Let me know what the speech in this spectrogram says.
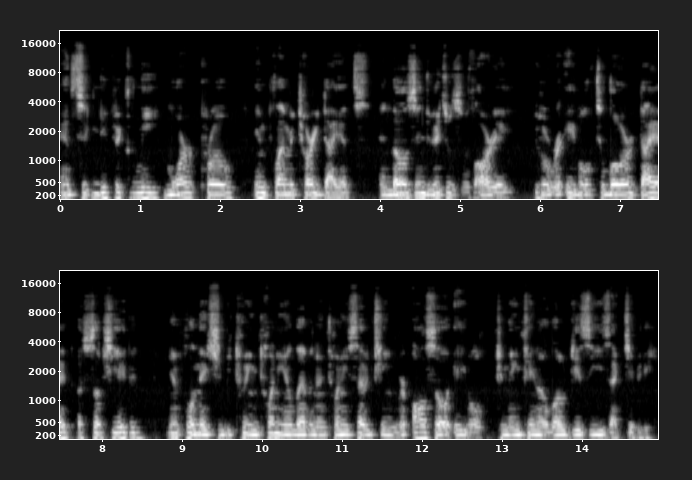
and significantly more pro inflammatory diets and those individuals with RA who were able to lower diet associated inflammation between 2011 and 2017 were also able to maintain a low disease activity.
